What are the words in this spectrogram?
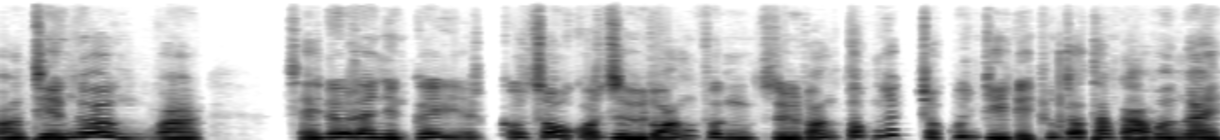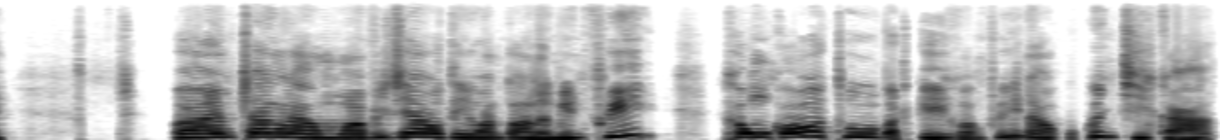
hoàn thiện hơn và sẽ đưa ra những cái con số có dự đoán phần dự đoán tốt nhất cho quý anh chị để chúng ta tham khảo hàng ngày và em Trang làm video thì hoàn toàn là miễn phí. Không có thu bất kỳ khoản phí nào của quý anh chị cả.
